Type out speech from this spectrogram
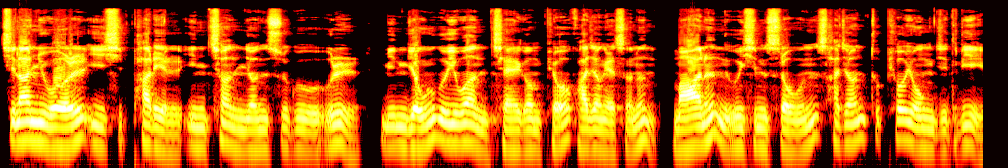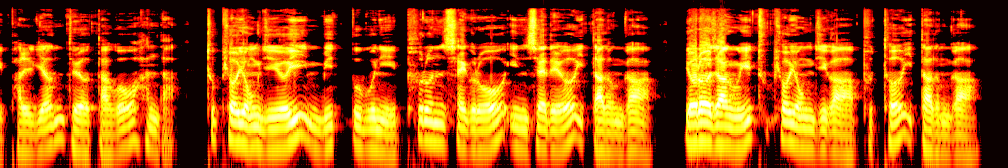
지난 6월 28일 인천 연수구 을 민경욱 의원 재검표 과정에서는 많은 의심스러운 사전 투표 용지들이 발견되었다고 한다. 투표 용지의 밑부분이 푸른색으로 인쇄되어 있다던가 여러 장의 투표 용지가 붙어 있다던가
